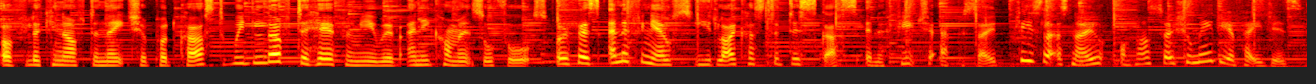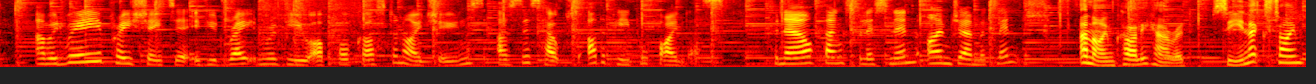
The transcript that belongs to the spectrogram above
of Looking After Nature podcast. We'd love to hear from you with any comments or thoughts, or if there's anything else you'd like us to discuss in a future episode, please let us know on our social media pages. And we'd really appreciate it if you'd rate and review our podcast on iTunes, as this helps other people find us. For now, thanks for listening. I'm Gemma Clinch. And I'm Carly Howard. See you next time.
